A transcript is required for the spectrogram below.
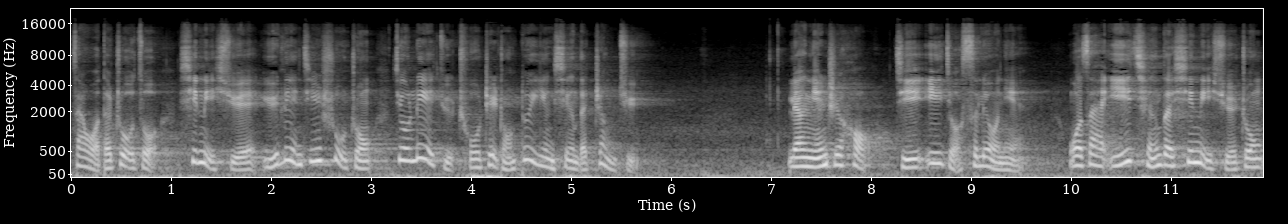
在我的著作《心理学与炼金术》中，就列举出这种对应性的证据。两年之后，即1946年，我在移情的心理学中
